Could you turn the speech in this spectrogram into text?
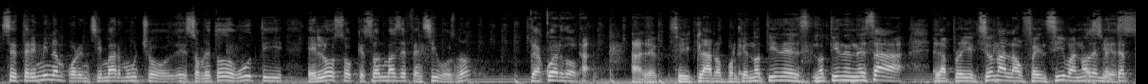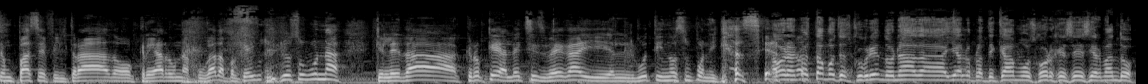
Se terminan por encimar mucho, eh, sobre todo Guti, el Oso, que son más defensivos, ¿no? De acuerdo. A ver, Sí, claro, porque no tienes, no tienen esa la proyección a la ofensiva, ¿no? Así de meterte es. un pase filtrado, crear una jugada, porque hay- incluso hubo una que le da, creo que Alexis Vega y el Guti no supo ni qué hacer. Ahora no estamos descubriendo nada, ya lo platicamos, Jorge Ceci, Armando,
